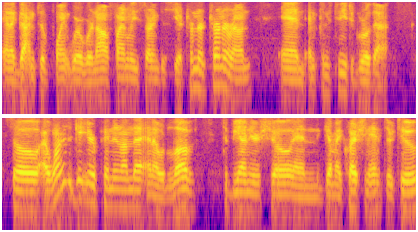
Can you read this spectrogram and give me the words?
and I've gotten to a point where we're now finally starting to see a turn turnaround and, and continue to grow that. So I wanted to get your opinion on that, and I would love to be on your show and get my question answered too.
